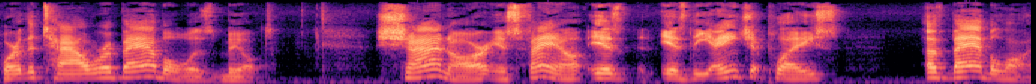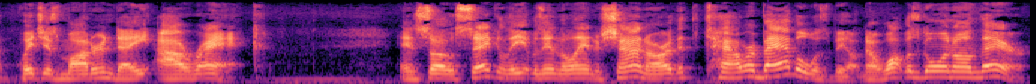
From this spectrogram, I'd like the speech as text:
where the Tower of Babel was built? Shinar is found is is the ancient place of Babylon, which is modern day Iraq. And so, secondly, it was in the land of Shinar that the Tower of Babel was built. Now, what was going on there?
